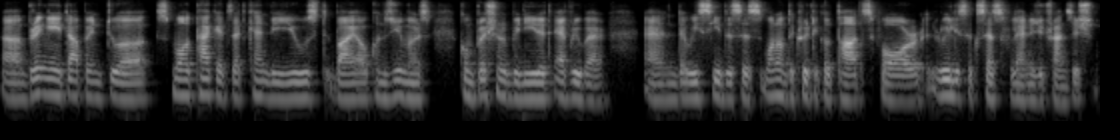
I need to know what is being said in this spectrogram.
uh, bringing it up into a small packets that can be used by our consumers. Compression will be needed everywhere. And we see this as one of the critical paths for really successful energy transition.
